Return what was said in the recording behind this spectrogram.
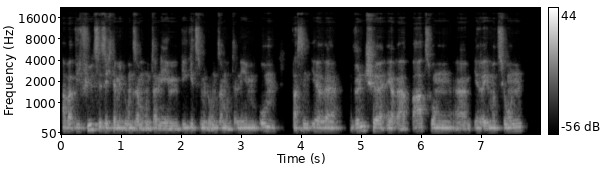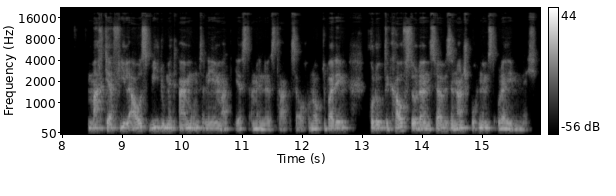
aber wie fühlt sie sich denn mit unserem Unternehmen? Wie geht sie mit unserem Unternehmen um? Was sind ihre Wünsche, ihre Erwartungen, äh, ihre Emotionen? Macht ja viel aus, wie du mit einem Unternehmen agierst am Ende des Tages auch. Und ob du bei dem Produkte kaufst oder einen Service in Anspruch nimmst oder eben nicht.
